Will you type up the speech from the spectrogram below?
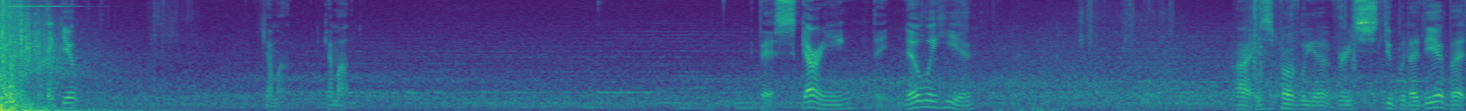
Thank you. Come on. Come on. They're scurrying. They know we're here. Alright, this is probably a very stupid idea, but...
